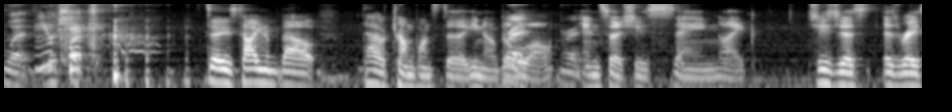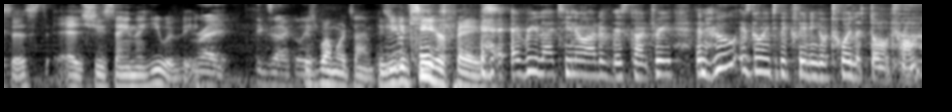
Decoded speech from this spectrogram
What? You Which kick so he's talking about how Trump wants to, you know, build Right, a wall. right. And so she's saying like she's just as racist as she's saying that he would be. Right. Exactly. Just one more time, because If you can see her face. Every Latino out of this country, then who is going to be cleaning your toilet, Donald Trump?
